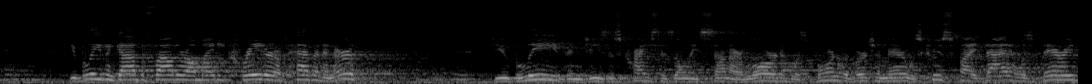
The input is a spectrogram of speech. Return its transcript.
I do. Do you believe in God the Father Almighty, creator of heaven and earth? Do you believe in Jesus Christ, his only Son, our Lord, who was born of the Virgin Mary, was crucified, died, and was buried,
